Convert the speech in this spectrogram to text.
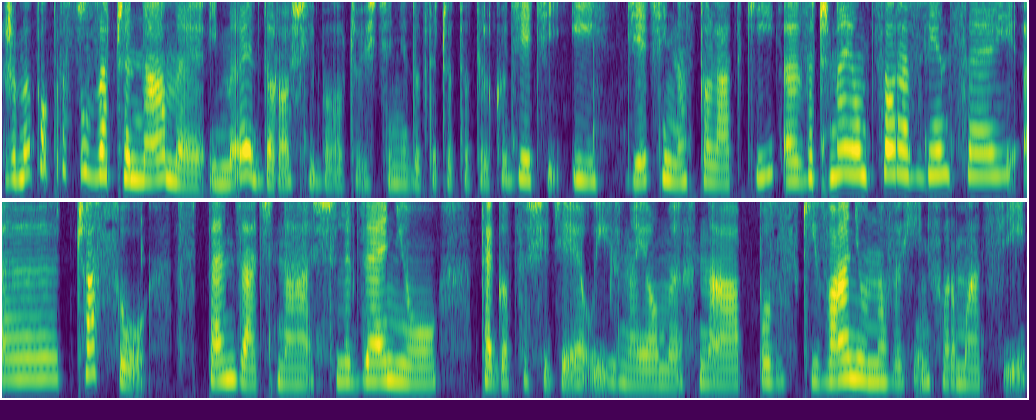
że my po prostu zaczynamy i my, dorośli, bo oczywiście nie dotyczy to tylko dzieci, i dzieci, nastolatki, e, zaczynają coraz więcej e, czasu spędzać na śledzeniu tego, co się dzieje u ich znajomych, na pozyskiwaniu nowych informacji.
